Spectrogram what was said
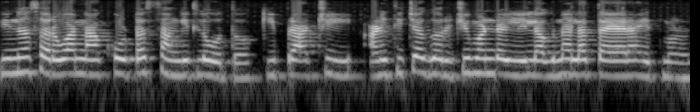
तिनं सर्वांना खोटंच सांगितलं होतं की प्राची आणि तिच्या घरची मंडळी लग्नाला तयार आहेत म्हणून.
